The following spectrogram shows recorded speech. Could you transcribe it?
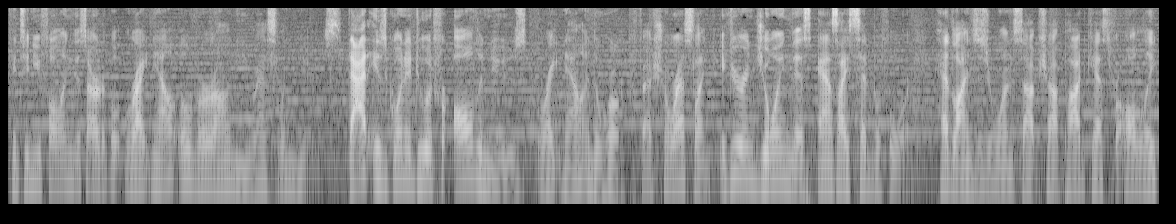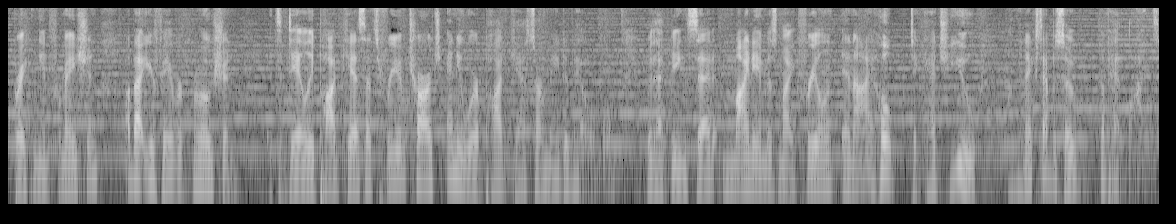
continue following this article right now over on eWrestling News. That is going to do it for all the news right now in the world of professional wrestling. If you're enjoying this, as I said before, Headlines is your one stop shop podcast for all late breaking information about your favorite promotion. It's a daily podcast that's free of charge anywhere podcasts are made available. With that being said, my name is Mike Freeland, and I hope to catch you on the next episode of Headlines.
